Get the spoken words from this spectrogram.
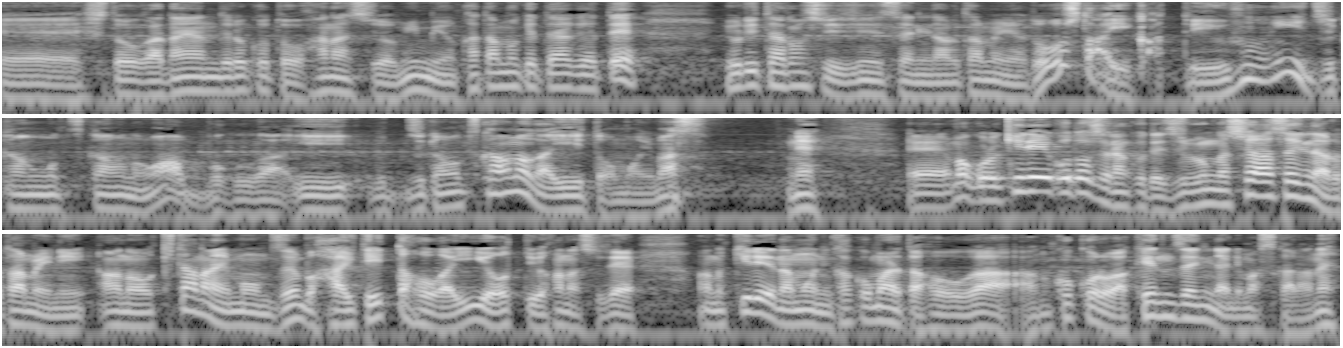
えー、人が悩んでることを話を耳を傾けてあげてより楽しい人生になるためにはどうしたらいいかっていうふうに時間を使うのは僕がいい時間を使うのがいいと思います。ね。えー、まあこれ綺麗事じゃなくて自分が幸せになるために、あの、汚いもん全部履いていった方がいいよっていう話で、あの、綺麗なもんに囲まれた方が、あの、心は健全になりますからね。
